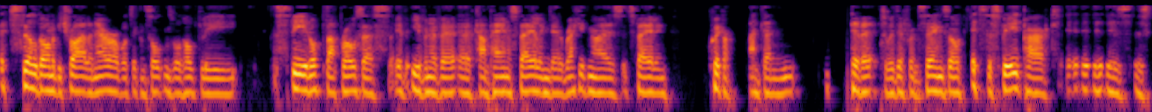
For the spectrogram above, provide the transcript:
it's still going to be trial and error, but the consultants will hopefully speed up that process. If, even if a, a campaign is failing, they'll recognize it's failing quicker and can pivot to a different thing. So it's the speed part is, is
